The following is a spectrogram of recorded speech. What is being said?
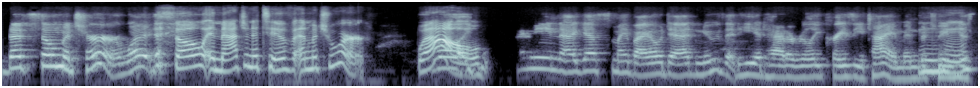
that's so mature what So imaginative and mature. Wow. Well, I mean, I guess my bio dad knew that he had had a really crazy time in between Mhm. his two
